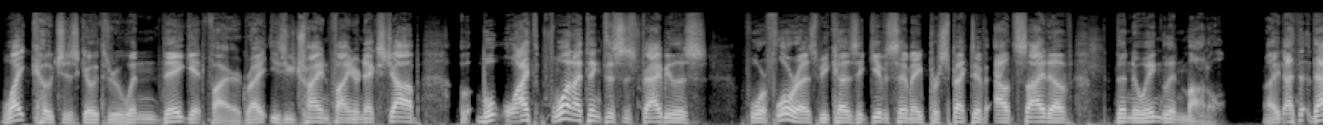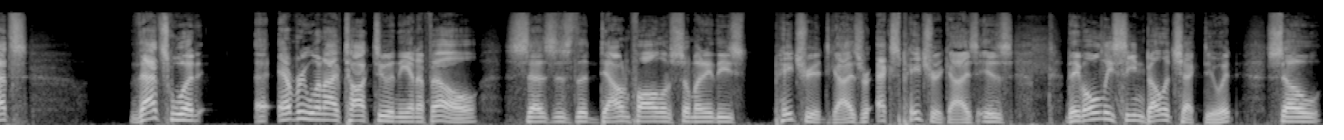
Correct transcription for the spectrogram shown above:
white coaches go through when they get fired, right? Is you try and find your next job. But one, I think this is fabulous for Flores because it gives him a perspective outside of the New England model, right? That's that's what uh, everyone I've talked to in the NFL says is the downfall of so many of these Patriot guys or expatriate guys is they've only seen Belichick do it. So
